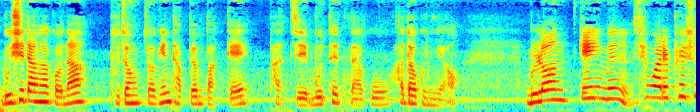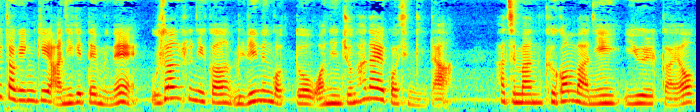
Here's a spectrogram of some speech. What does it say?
무시당하거나 부정적인 답변밖에 받지 못했다고 하더군요. 물론 게임은 생활의 필수적인 게 아니기 때문에 우선순위가 밀리는 것도 원인 중 하나일 것입니다. 하지만 그것만이 이유일까요?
